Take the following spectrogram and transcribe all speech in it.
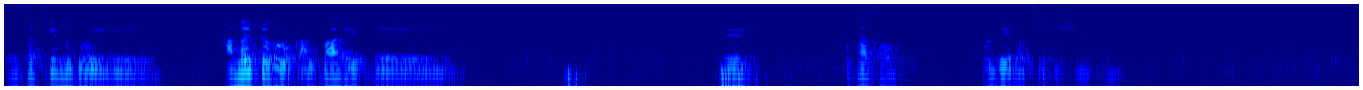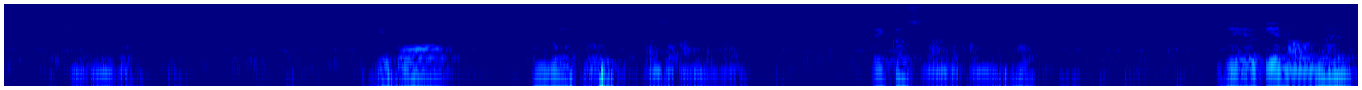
센서티브도 이게 간헐적으로 깜빡일 때 를 찾아서 거기에 맞춰주시면 됩니다. 대충 이 정도. 그리고 진동수 만져가면서 프리퀀시 만져가면서 이제 여기에 나오는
